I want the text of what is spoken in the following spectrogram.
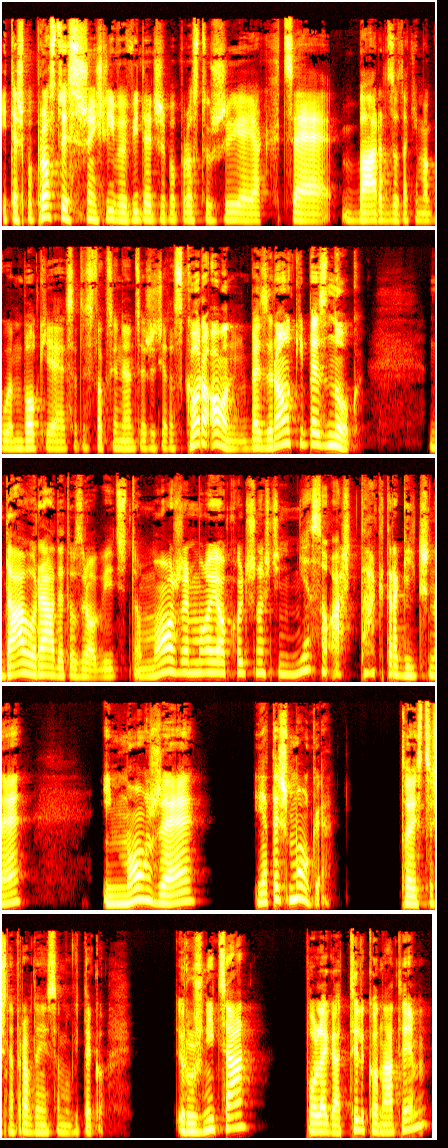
i też po prostu jest szczęśliwy, widać, że po prostu żyje jak chce, bardzo takie ma głębokie, satysfakcjonujące życie. To skoro on bez rąk i bez nóg dał radę to zrobić, to może moje okoliczności nie są aż tak tragiczne i może ja też mogę. To jest coś naprawdę niesamowitego. Różnica polega tylko na tym,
